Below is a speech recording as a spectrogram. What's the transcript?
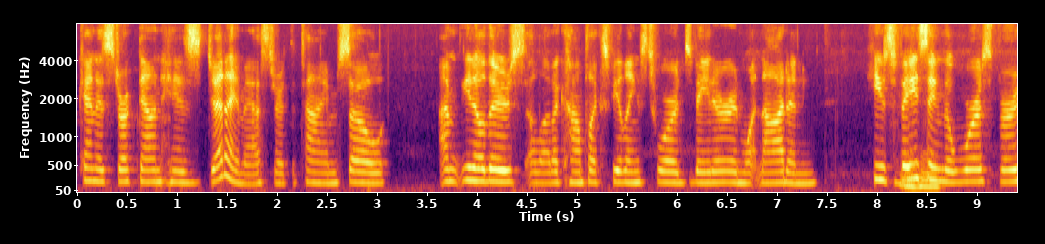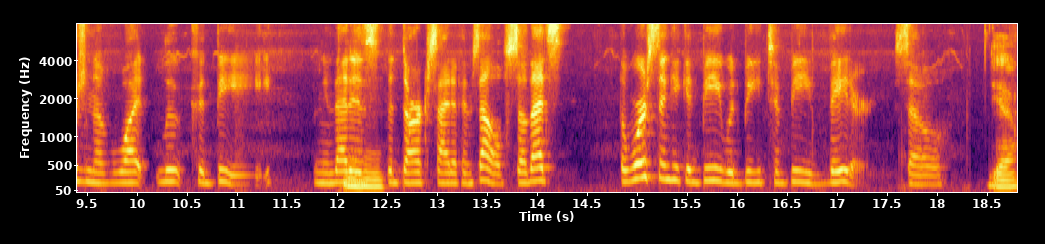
kind of struck down his Jedi master at the time. So I'm you know there's a lot of complex feelings towards Vader and whatnot, and he's mm-hmm. facing mm-hmm. the worst version of what Luke could be. I mean that mm-hmm. is the dark side of himself. So that's the worst thing he could be would be to be Vader. So yeah,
